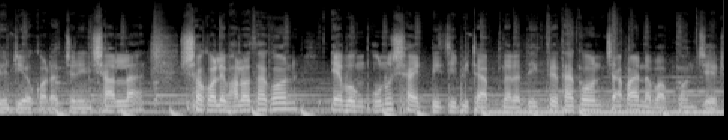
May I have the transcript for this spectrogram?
ভিডিও করার জন্য ইনশাল্লাহ সকলে ভালো থাকুন এবং উনষাট বিজিবিটা আপনারা দেখতে থাকুন চাঁপাইনবাবগঞ্জের।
